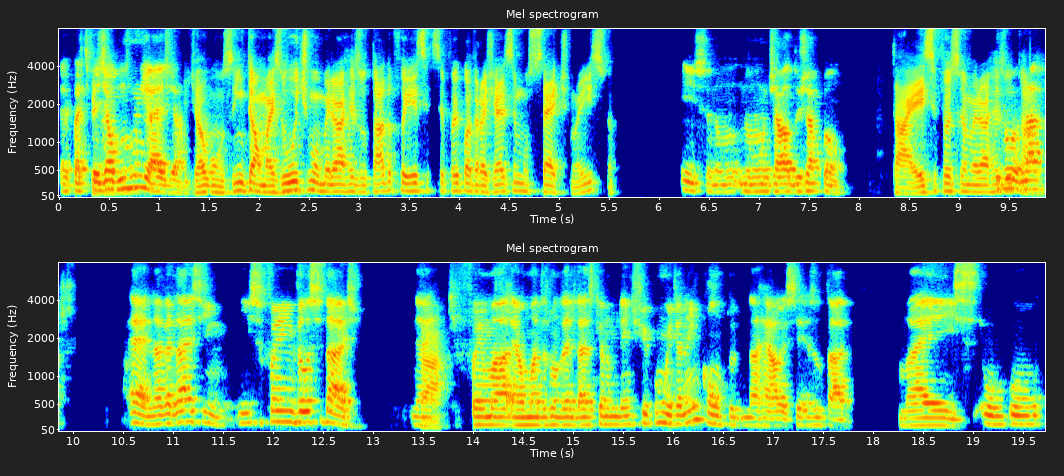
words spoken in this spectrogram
Eu participei de alguns mundiais já. De alguns. Então, mas o último melhor resultado foi esse que você foi 47 não é isso? Isso, no, no Mundial do Japão. Tá, esse foi o seu melhor tipo, resultado. Na, é, na verdade, assim, isso foi em velocidade, né? Tá. Que foi uma, é uma das modalidades que eu não me identifico muito. Eu nem conto, na real, esse resultado. Mas, o, o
